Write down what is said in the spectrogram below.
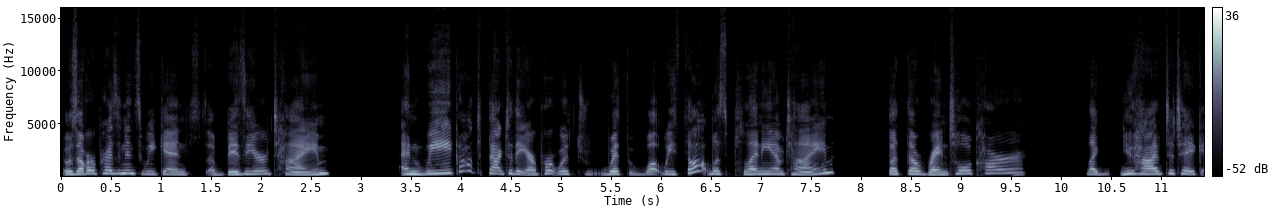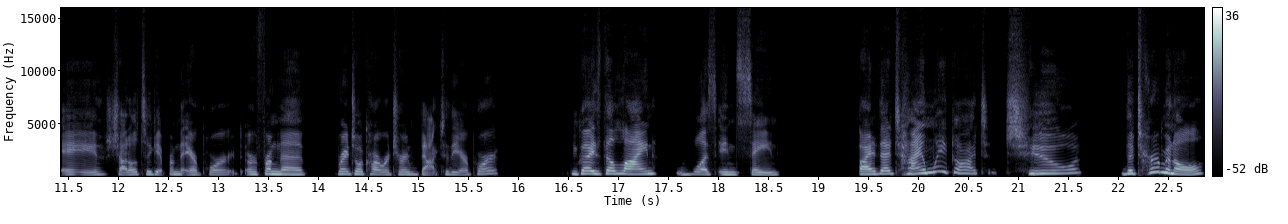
it was over President's Weekend, a busier time. And we got back to the airport with with what we thought was plenty of time, but the rental car, like you had to take a shuttle to get from the airport or from the rental car return back to the airport. You guys, the line was insane. By the time we got to the terminal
